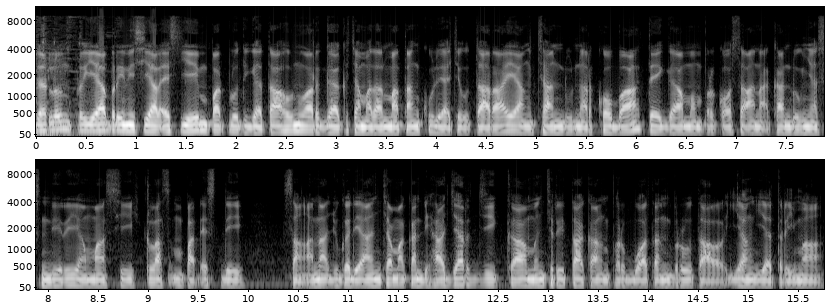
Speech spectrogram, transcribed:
Sudarlun pria berinisial SY 43 tahun warga kecamatan Matangkuli Aceh Utara yang candu narkoba tega memperkosa anak kandungnya sendiri yang masih kelas 4 SD. Sang anak juga diancam akan dihajar jika menceritakan perbuatan brutal yang ia terima.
